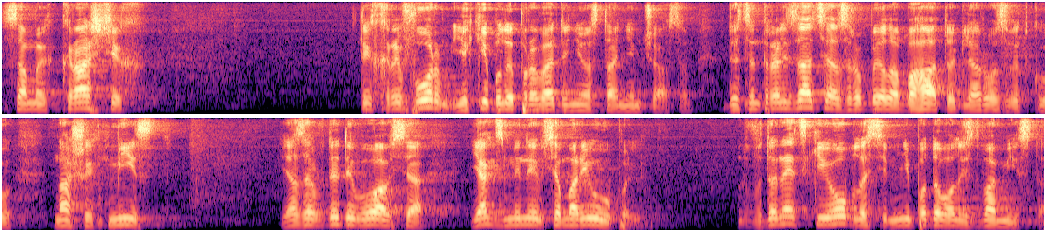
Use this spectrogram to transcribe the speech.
самих кращих тих реформ, які були проведені останнім часом. Децентралізація зробила багато для розвитку наших міст. Я завжди дивувався, як змінився Маріуполь. В Донецькій області мені подобались два міста:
